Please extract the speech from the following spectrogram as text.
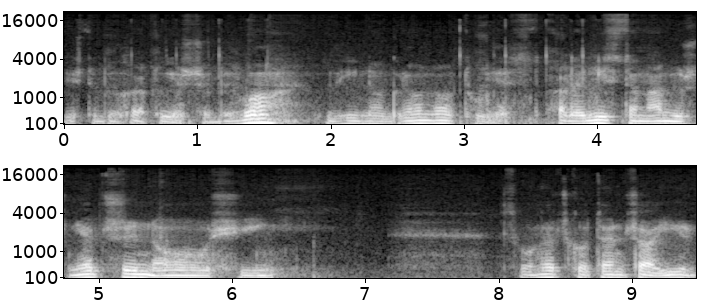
Gdzieś tu a tu jeszcze było. Winogrono tu jest, ale nic to nam już nie przynosi. Słoneczko, tęcza i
